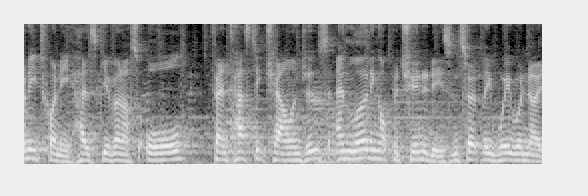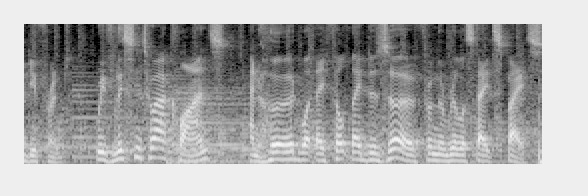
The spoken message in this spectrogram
2020 has given us all fantastic challenges and learning opportunities, and certainly we were no different. We've listened to our clients and heard what they felt they deserved from the real estate space.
